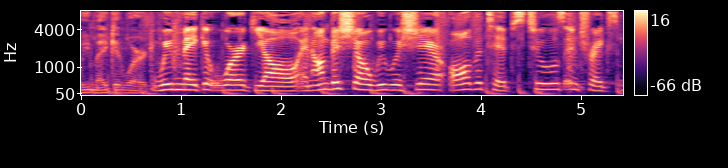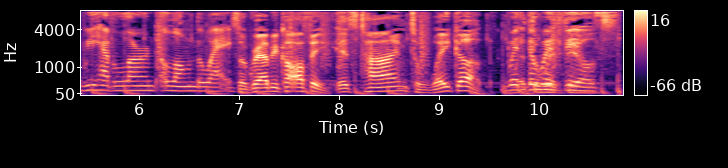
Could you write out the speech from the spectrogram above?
we make it work. We make it work, y'all. And on this show, we will share all the tips, tools, and tricks we have learned along the way. So grab your coffee. It's time to wake up With, the, Whitfields.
